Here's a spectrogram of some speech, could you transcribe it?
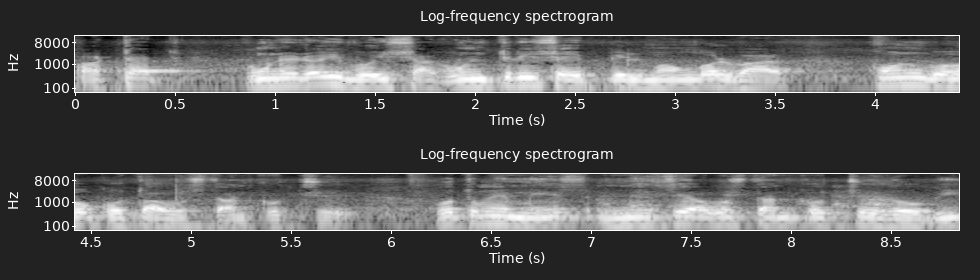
অর্থাৎ পনেরোই বৈশাখ উনত্রিশে এপ্রিল মঙ্গলবার কোন গ্রহ কোথা অবস্থান করছে? প্রথমে মেষ, মেষে অবস্থান করছে রবি,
